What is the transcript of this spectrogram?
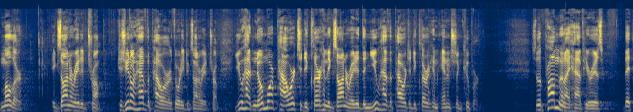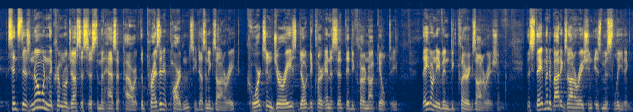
Mueller exonerated Trump because you don't have the power or authority to exonerate Trump. You have no more power to declare him exonerated than you have the power to declare him Anderson Cooper. So the problem that I have here is that since there's no one in the criminal justice system that has that power, the president pardons, he doesn't exonerate. Courts and juries don't declare innocent, they declare not guilty. They don't even declare exoneration. The statement about exoneration is misleading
